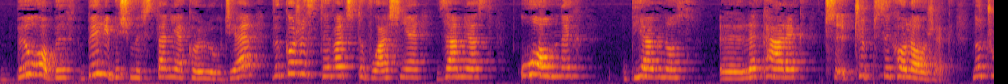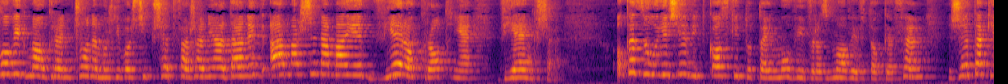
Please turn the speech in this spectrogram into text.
byłoby, bylibyśmy w stanie jako ludzie wykorzystywać to właśnie zamiast ułomnych diagnoz lekarek czy, czy psycholożek. No człowiek ma ograniczone możliwości przetwarzania danych, a maszyna ma je wielokrotnie większe. Okazuje się, Witkowski tutaj mówi w rozmowie w TOK FM, że takie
